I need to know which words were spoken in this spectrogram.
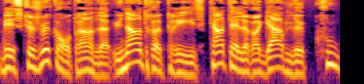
mais ce que je veux comprendre, là, une entreprise, quand elle regarde le coût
